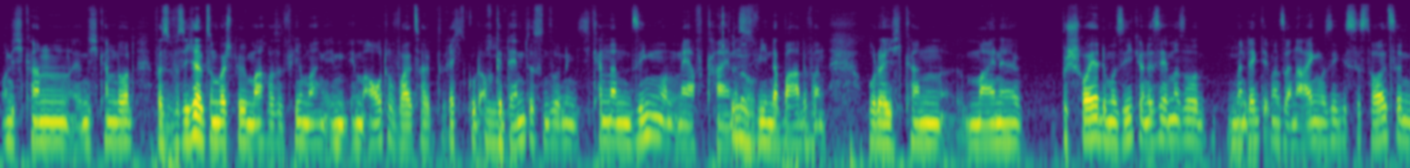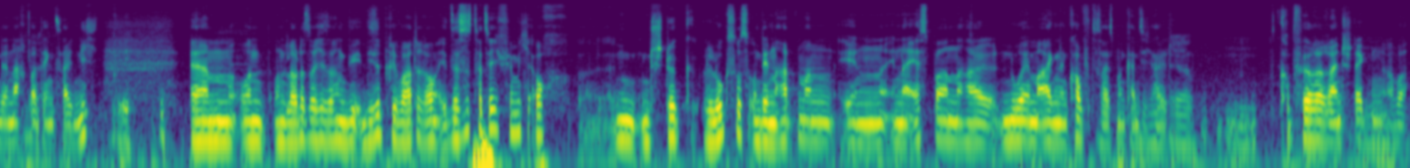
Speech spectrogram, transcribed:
und ich kann, ich kann dort, was, was ich halt zum Beispiel mache, was halt viele machen, im, im Auto, weil es halt recht gut auch mhm. gedämmt ist und so, ich kann dann singen und nerv keinen, genau. das ist wie in der Badewanne. Oder ich kann meine bescheuerte Musik hören. Das ist ja immer so, man denkt immer, seine eigene Musik ist das Tollste und der Nachbar ja. denkt es halt nicht. ähm, und, und lauter solche Sachen, die, diese private Raum, das ist tatsächlich für mich auch ein, ein Stück Luxus und den hat man in, in einer S-Bahn halt nur im eigenen Kopf. Das heißt, man kann sich halt ja. Kopfhörer reinstecken, mhm. aber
